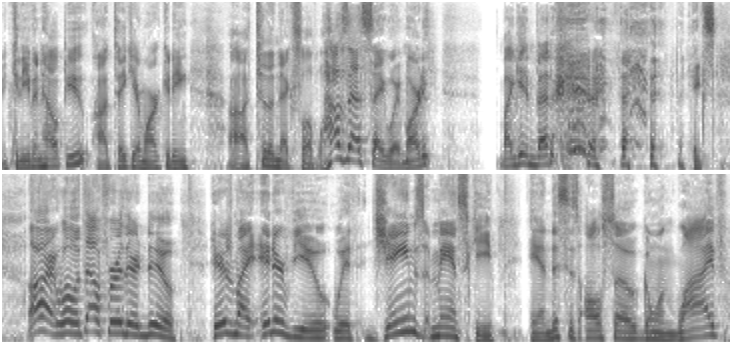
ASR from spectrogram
it can even help you uh, take your marketing uh, to the next level. How's that segue, Marty? Am I getting better? Thanks. All right. Well, without further ado, here's my interview with James Mansky. And this is also going live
